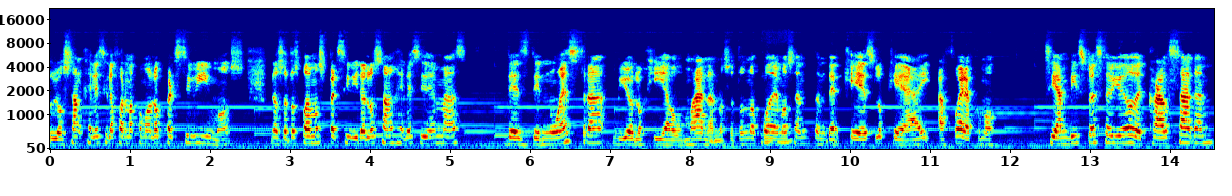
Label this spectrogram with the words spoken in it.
los ángeles y la forma como lo percibimos, nosotros podemos percibir a los ángeles y demás desde nuestra biología humana. Nosotros no podemos entender qué es lo que hay afuera, como si han visto este video de Carl Sagan,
